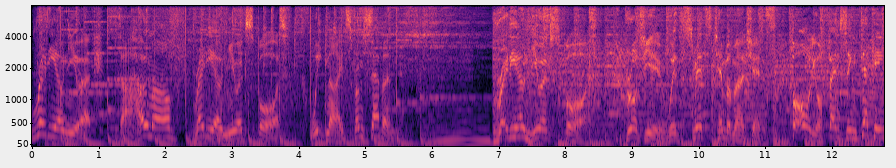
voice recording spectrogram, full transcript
Radio Newark, the home of Radio Newark Sport. Weeknights from 7. Radio Newark Sport. Brought to you with Smith's Timber Merchants for all your fencing, decking,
